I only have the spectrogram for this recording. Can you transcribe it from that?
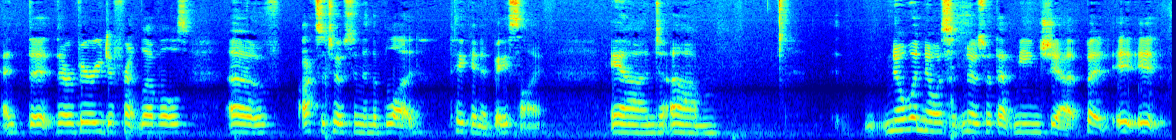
that there are very different levels of oxytocin in the blood taken at baseline, and um, no one knows knows what that means yet. But it, it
